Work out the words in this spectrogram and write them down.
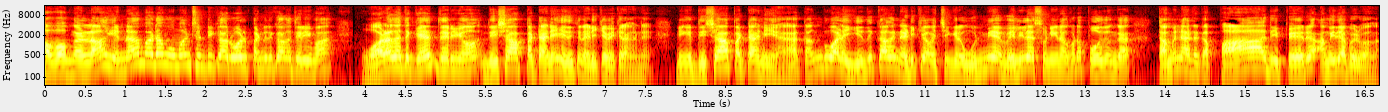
அவங்கெல்லாம் என்ன மேடம் உமன் சென்ட்ரிக்கா ரோல் பண்ணியிருக்காங்க தெரியுமா? உலகத்துக்கே தெரியும் திஷா பட்டானியை எதுக்கு நடிக்க வைக்கிறாங்கன்னு. நீங்கள் திஷா பட்டானியை கங்குவால எதுக்காக நடிக்க வச்சுங்கிற உண்மையை வெளியில் சொன்னீங்கன்னா கூட போதுங்க. தமிழ்நாட்டில் இருக்க பாதி பேர் அமைதியாக போயிடுவாங்க.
